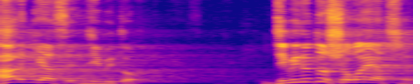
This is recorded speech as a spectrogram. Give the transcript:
আর কে আছেন জীবিত? জীবিত তো সবাই আছেন।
